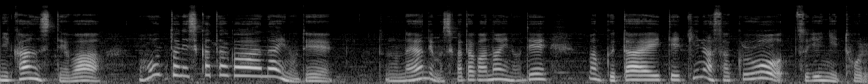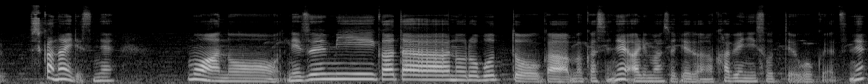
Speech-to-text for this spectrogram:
に関しては本当に仕方がないのでその悩んでも仕方がないので、まあ、具体的な策を次に取る。しかないですね。もうあのネズミ型のロボットが昔ねありましたけどあの壁に沿って動くやつね。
